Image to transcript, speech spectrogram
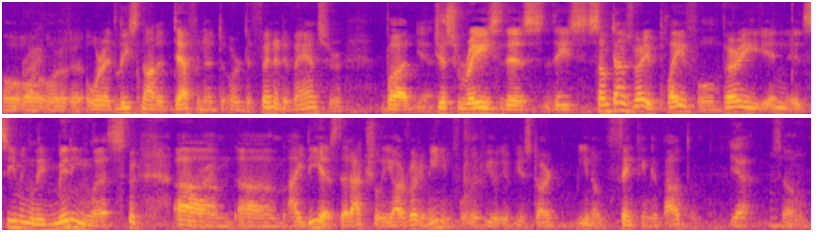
or, Right. or, or or at least not a definite or definitive answer, but Yes. just raise this these sometimes very playful, very in, seemingly meaningless um, um, ideas that actually are very meaningful if you if you start you know thinking about them. yeah. So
